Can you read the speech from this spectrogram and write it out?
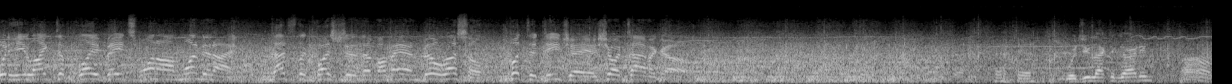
Would he like to play Bates one-on-one tonight? That's the question that my man Bill Russell put to DJ a short time ago. Would you like to guard him? Um,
